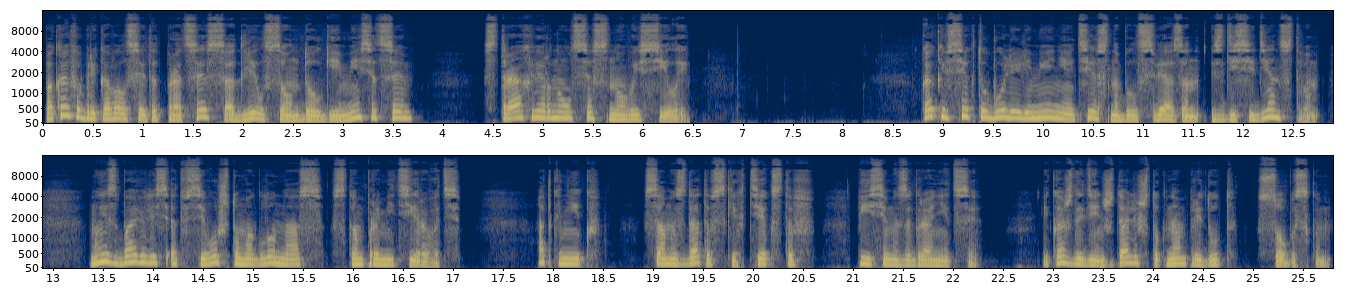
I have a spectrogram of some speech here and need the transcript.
Пока фабриковался этот процесс, а длился он долгие месяцы, страх вернулся с новой силой. Как и все, кто более или менее тесно был связан с диссидентством, мы избавились от всего, что могло нас скомпрометировать. От книг, самоиздатовских текстов, писем из-за границы. И каждый день ждали, что к нам придут с обыском.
